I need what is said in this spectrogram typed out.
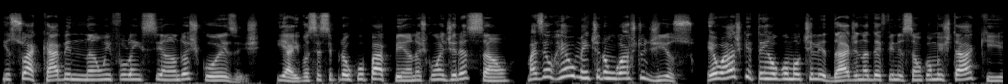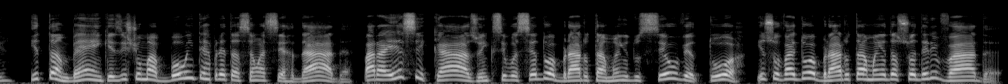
isso acabe não influenciando as coisas. E aí você se preocupa apenas com a direção. Mas eu realmente não gosto disso. Eu acho que tem alguma utilidade na definição como está aqui e também que existe uma boa interpretação a ser dada para esse caso em que, se você dobrar o tamanho do seu vetor, isso vai dobrar o tamanho da sua derivada.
